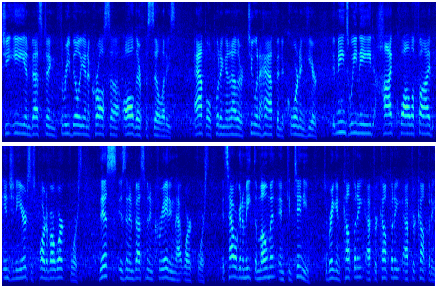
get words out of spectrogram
GE investing 3 billion across uh, all their facilities, Apple putting another two and a half into Corning here, it means we need high qualified engineers as part of our workforce. This is an investment in creating that workforce. It's how we're going to meet the moment and continue to bring in company after company after company.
